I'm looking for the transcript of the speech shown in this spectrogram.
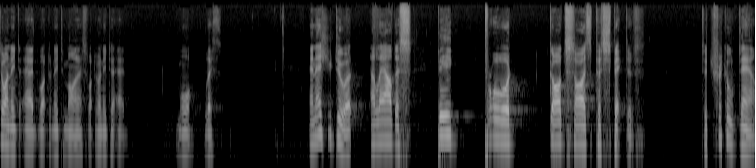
do I need to add? What do I need to minus? What do I need to add? More, less. And as you do it, allow this big, broad, God sized perspective to trickle down.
